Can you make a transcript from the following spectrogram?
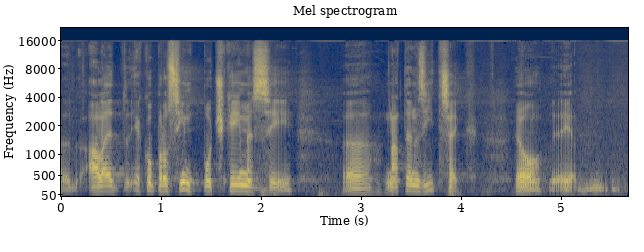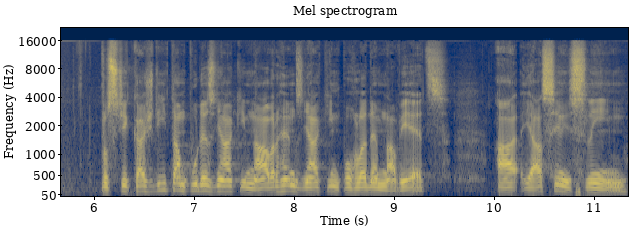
Eh, ale jako prosím, počkejme si eh, na ten zítřek. Jo? Prostě každý tam půjde s nějakým návrhem, s nějakým pohledem na věc a já si myslím,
